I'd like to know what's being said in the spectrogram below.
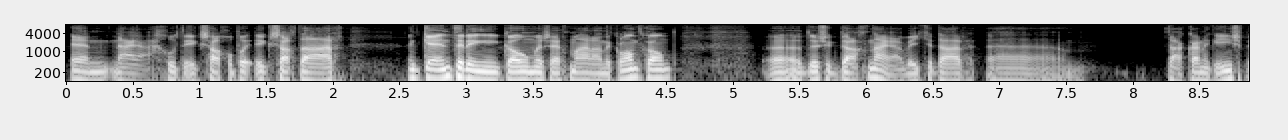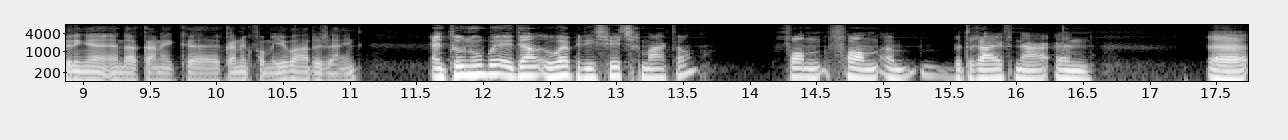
En nou ja, goed, ik zag, op, ik zag daar een kentering in komen, zeg maar, aan de klantkant. Eh, dus ik dacht, nou ja, weet je, daar, eh, daar kan ik inspringen en daar kan ik, eh, kan ik van meerwaarde zijn. En toen, hoe, ben je dan, hoe heb je die switch gemaakt dan? Van, van een bedrijf naar een... eh, eh,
